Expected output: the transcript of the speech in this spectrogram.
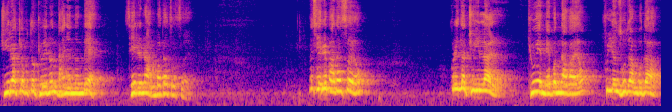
주일학교부터 교회는 다녔는데 세례는 안 받았었어요. 세례 받았어요. 그러니까 주일날 교회 매번 나가요. 훈련 소장보다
